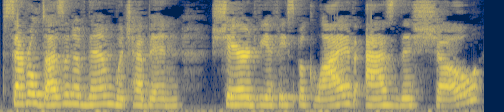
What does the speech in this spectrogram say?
several dozen of them, which have been shared via Facebook Live as this show,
